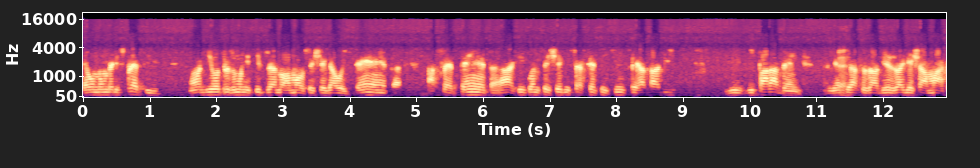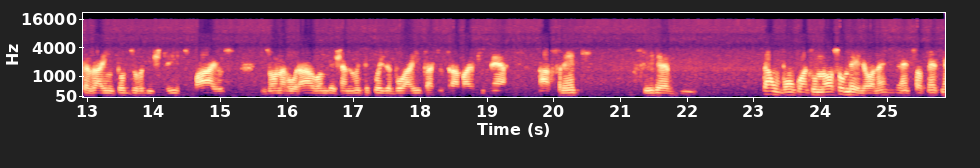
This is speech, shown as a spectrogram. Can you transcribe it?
é um número expressivo. Onde em outros municípios é normal você chegar a 80, a 70, aqui quando você chega em 65 você já está de, de, de, parabéns. A gente, é. graças a Deus, vai deixar marcas aí em todos os distritos, bairros, zona rural, vamos deixando muita coisa boa aí para que o trabalho que venha à frente seja tão bom quanto o nosso ou melhor, né? A gente só pensa em,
